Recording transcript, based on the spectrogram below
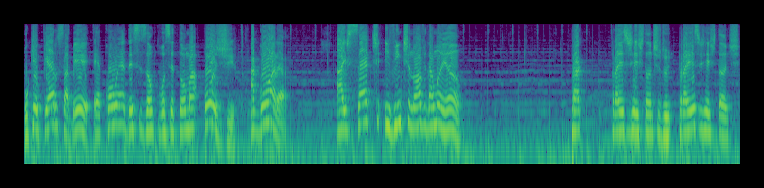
O que eu quero saber é qual é a decisão que você toma hoje, agora, às 7h29 da manhã, para para esses restantes do, para esses restantes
